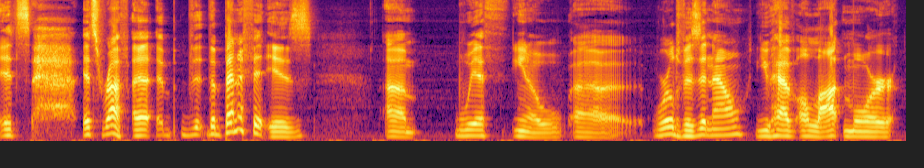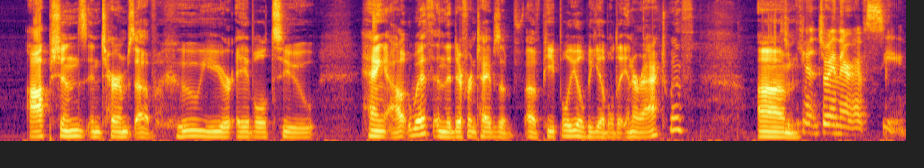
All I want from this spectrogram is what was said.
it's it's rough. Uh, the the benefit is um with you know uh, world visit now you have a lot more options in terms of who you're able to hang out with and the different types of, of people you'll be able to interact with um, you can't join their FC.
